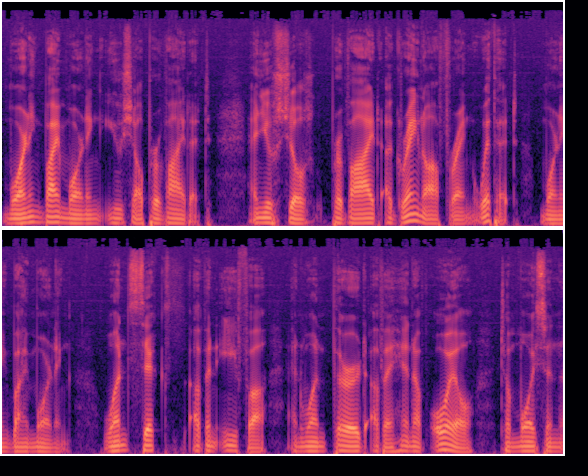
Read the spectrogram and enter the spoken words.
Morning by morning you shall provide it, and you shall provide a grain offering with it morning by morning, one sixth of an ephah and one third of a hin of oil to moisten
